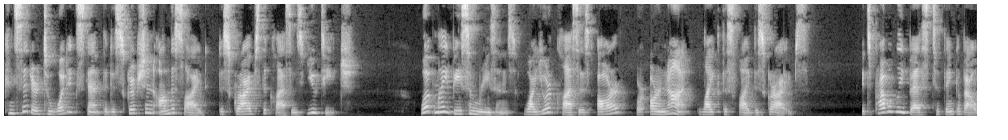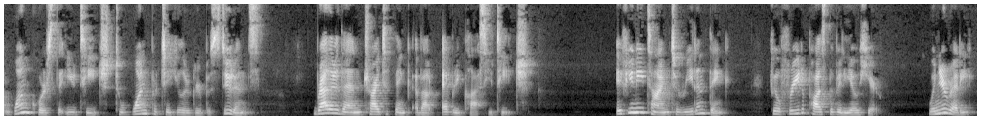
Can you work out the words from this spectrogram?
consider to what extent the description on the slide describes the classes you teach. What might be some reasons why your classes are or are not like the slide describes. It's probably best to think about one course that you teach to one particular group of students rather than try to think about every class you teach. If you need time to read and think, feel free to pause the video here. When you're ready,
